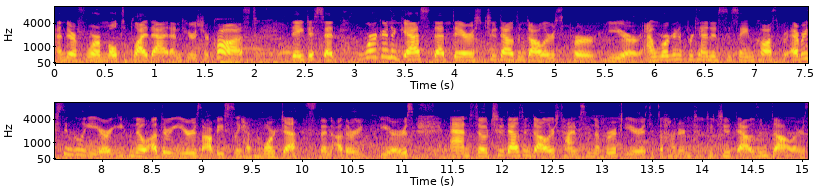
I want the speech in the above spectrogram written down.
and therefore multiply that, and here's your cost, they just said, we're going to guess that there's $2,000 per year, and we're going to pretend it's the same cost for every single year, even though other years obviously have more deaths than other years. And so $2,000 times the number of years, it's $152,000.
